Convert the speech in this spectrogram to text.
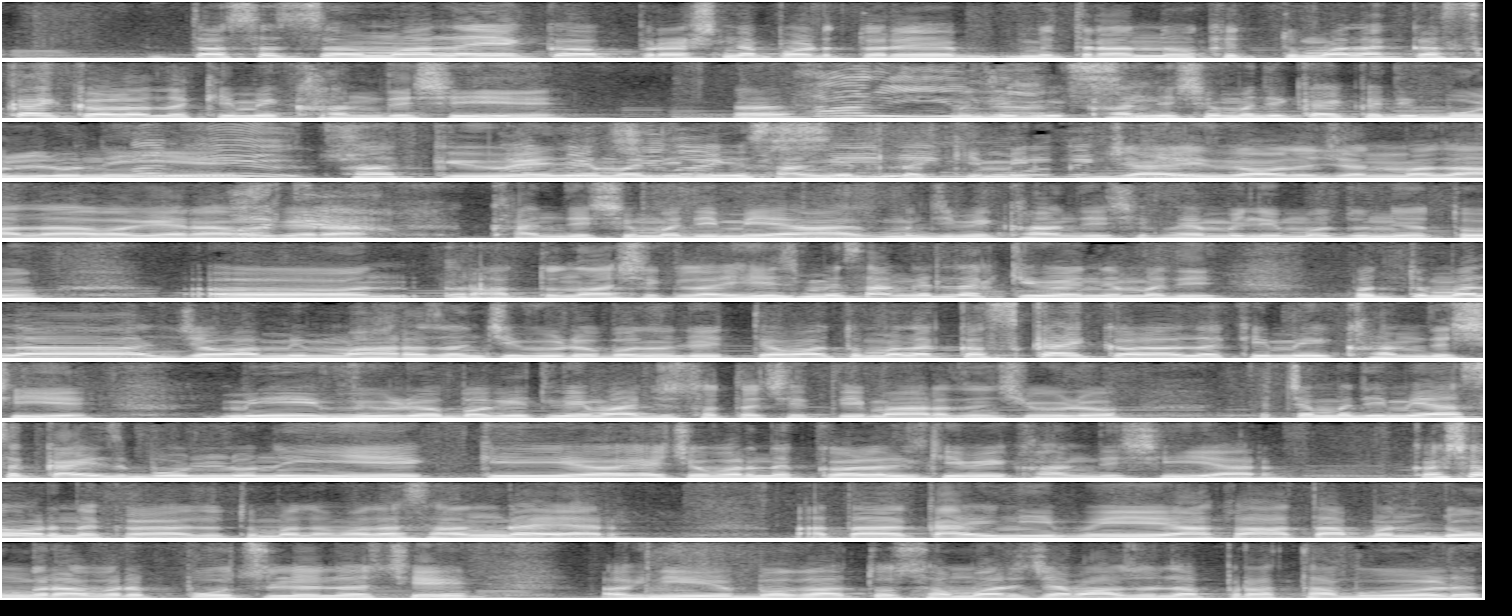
तसंच मला एक प्रश्न पडतो रे मित्रांनो की तुम्हाला कसं काय कळलं की मी खानदेशी आहे? हा? म्हणजे मी खानदेशीमध्ये काय कधी बोललो नाहीये. हा क्यू एनमध्ये मी सांगितलं की मी चाळीसगावला जन्म झाला वगैरे वगैरे. खानदेशीमध्ये मी आ- म्हणजे मी खानदेशी फॅमिलीमधून येतो अं, राहतो नाशिकला. हेच मी सांगितलं क्यू एनमध्ये. पण तुम्हाला जेव्हा मी महाराजांची व्हिडिओ बनवली तेव्हा तुम्हाला कसं काय कळलं की मी खानदेशी आहे? मी व्हिडिओ बघितली माझी स्वतःची ती महाराजांची व्हिडिओ त्याच्यामध्ये मी असं काहीच बोललो नाही आहे की याच्यावरनं कळेल की मी खानदेशी यार. कशावरनं कळालं? तुम्हाला मला सांगा यार. आता काही नाही मी आता आता आपण डोंगरावर पोचलेलोच आहे. आणि बघा तो समोरच्या बाजूला प्रतापगड.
